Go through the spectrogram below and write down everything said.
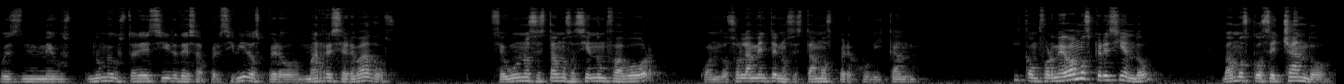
pues no me gustaría decir desapercibidos, pero más reservados. Según nos estamos haciendo un favor cuando solamente nos estamos perjudicando. Y conforme vamos creciendo, vamos cosechando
